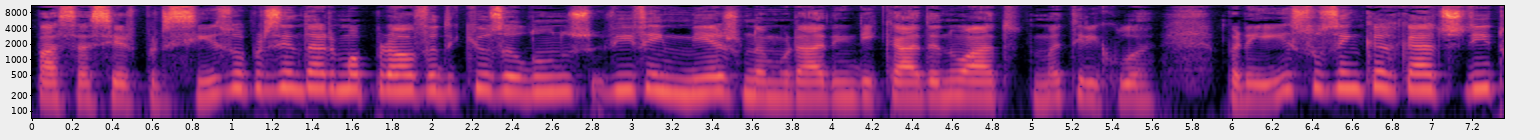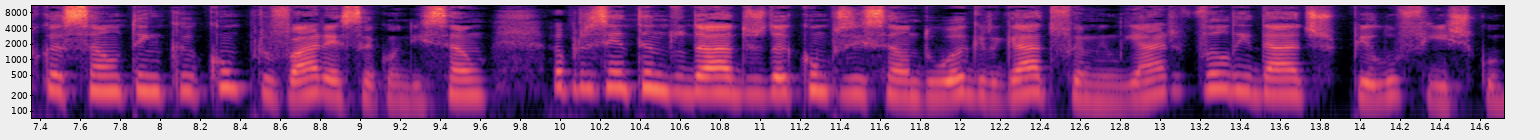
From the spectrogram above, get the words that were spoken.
Passa a ser preciso apresentar uma prova de que os alunos vivem mesmo na morada indicada no ato de matrícula. Para isso, os encarregados de educação têm que comprovar essa condição, apresentando apresentando dados da composição do agregado familiar validados pelo Fisco.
